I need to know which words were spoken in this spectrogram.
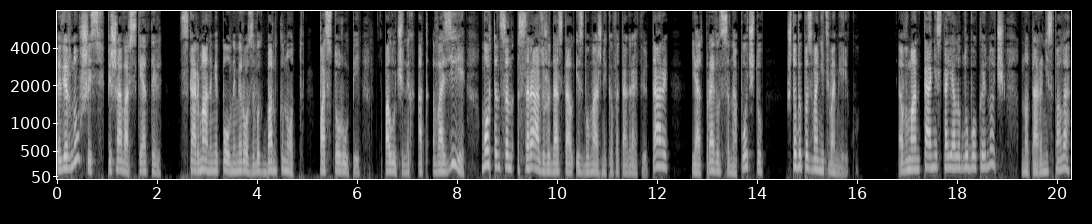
Вернувшись в пешаварский отель с карманами полными розовых банкнот по сто рупий, полученных от Вазири, Мортенсон сразу же достал из бумажника фотографию Тары и отправился на почту, чтобы позвонить в Америку. В Монтане стояла глубокая ночь, но Тара не спала.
